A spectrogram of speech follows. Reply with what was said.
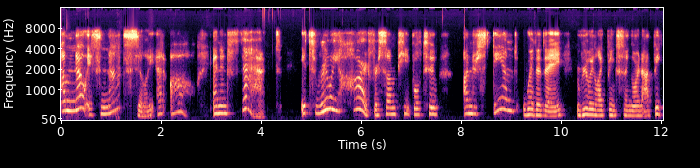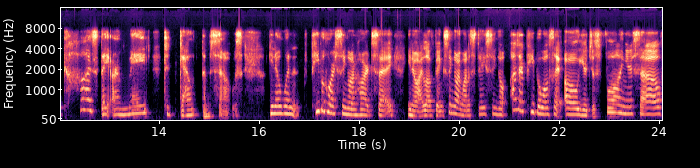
Um, no, it's not silly at all. And in fact, it's really hard for some people to understand whether they really like being single or not because they are made to doubt themselves. You know, when people who are single at heart say, you know, I love being single, I want to stay single, other people will say, oh, you're just fooling yourself.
